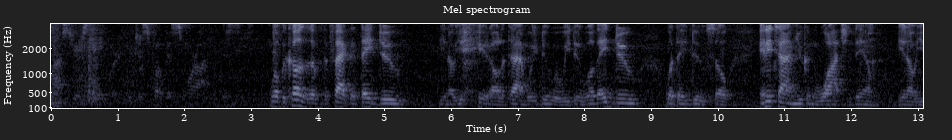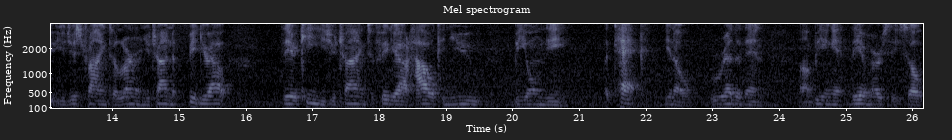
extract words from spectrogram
last year's game or do you just focus more on this season? Well, because of the fact that they do, you know, you hear it all the time, we do what we do. Well, they do what they do. So anytime you can watch them, you know, you, you're just trying to learn. You're trying to figure out their keys. You're trying to figure out how can you be on the attack, you know, rather than uh, being at their mercy. So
